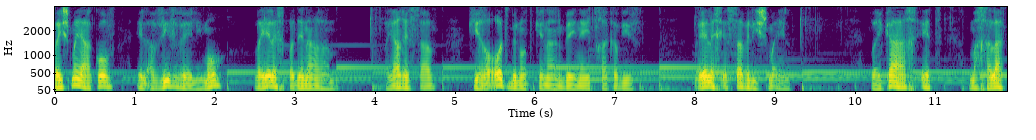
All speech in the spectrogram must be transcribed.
וישמע יעקב אל אביו ואל אמו, וילך פדנה ארם. וירא עשיו, כי רעות בנות כנען בעיני יצחק אביו. וילך עשיו אל ישמעאל. ויקח את מחלת,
